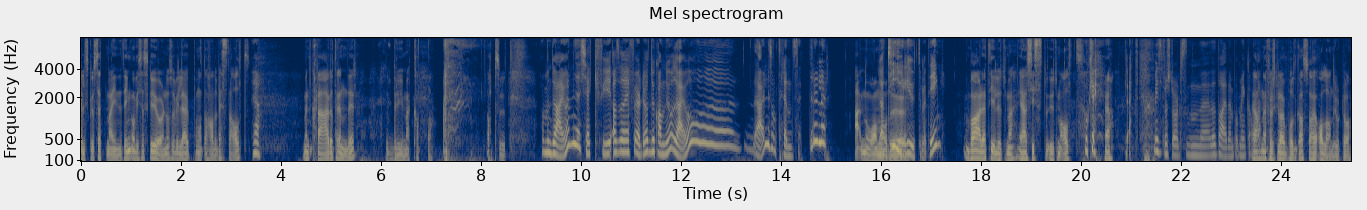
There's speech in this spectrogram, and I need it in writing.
elsker å sette meg inn i ting. Og hvis jeg skal gjøre noe, så vil jeg på en måte ha det beste av alt. Ja. Men klær og trender det bryr meg katta. Absolutt. Men du er jo en kjekk fyr. Altså, jeg føler jo Du kan jo Du er jo Du er jo litt sånn trendsetter, eller? Nei, nå må Du Du er du tidlig ute med ting. Hva er det jeg er tidlig ute med? Jeg er sist ute med alt. Ok, Ja. greit. Misforståelsen, eh, det tar jeg den på min kamp. Ja, Når jeg først skal lage podkast, så har jo alle andre gjort det òg.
